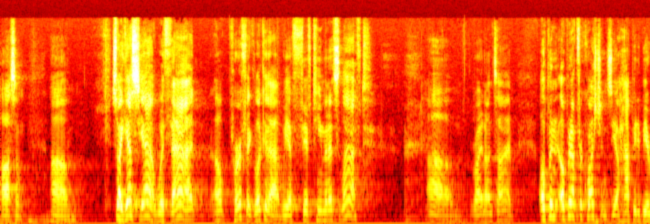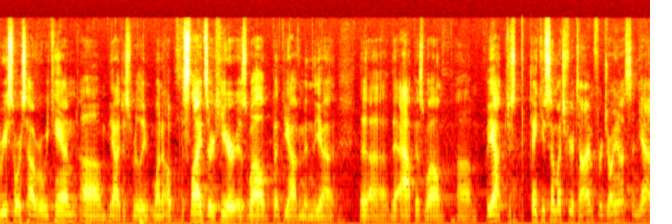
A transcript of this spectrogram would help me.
Awesome. Um, so I guess, yeah, with that, oh, perfect. Look at that. We have 15 minutes left. Um, right on time. Open, open up for questions. You know, happy to be a resource however we can. Um, yeah, I just really want to. Oh, the slides are here as well, but you have them in the uh, the, uh, the, app as well. Um, but yeah, just thank you so much for your time for joining us, and yeah,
